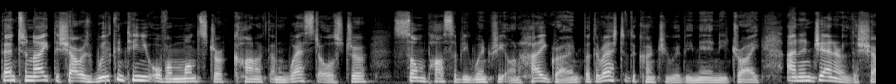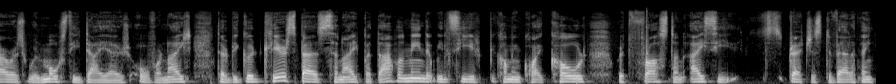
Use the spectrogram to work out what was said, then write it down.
Then tonight, the showers will continue over Munster, Connacht, and West Ulster, some possibly wintry on high ground, but the rest of the country will be mainly dry. And in general, the showers will mostly die out overnight. There'll be good clear spells tonight, but that will mean that we'll see it becoming quite cold with frost and icy stretches developing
